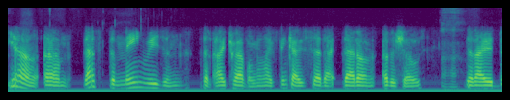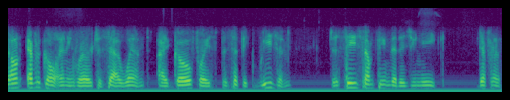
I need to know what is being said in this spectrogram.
yeah, yeah um, that's the main reason that I travel, and I think I've said that, that on other shows. Uh-huh. That I don't ever go anywhere to say I went. I go for a specific reason to see something that is unique, different,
